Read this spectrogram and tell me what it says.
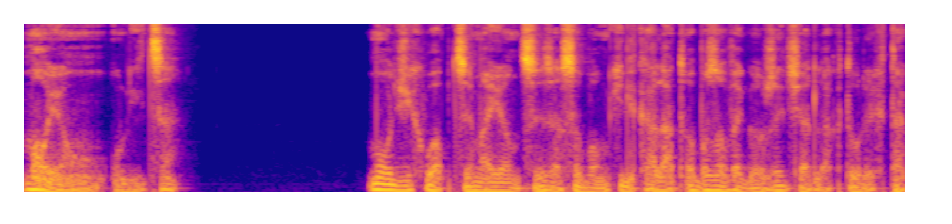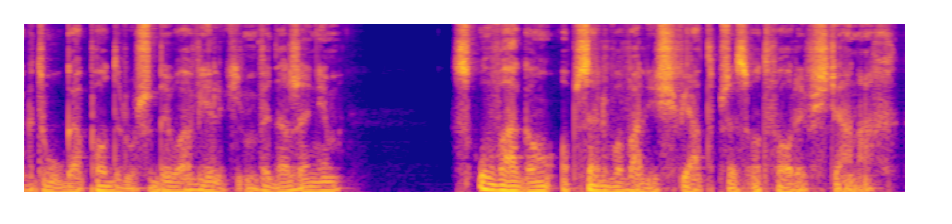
moją ulicę. Młodzi chłopcy mający za sobą kilka lat obozowego życia, dla których tak długa podróż była wielkim wydarzeniem, z uwagą obserwowali świat przez otwory w ścianach.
